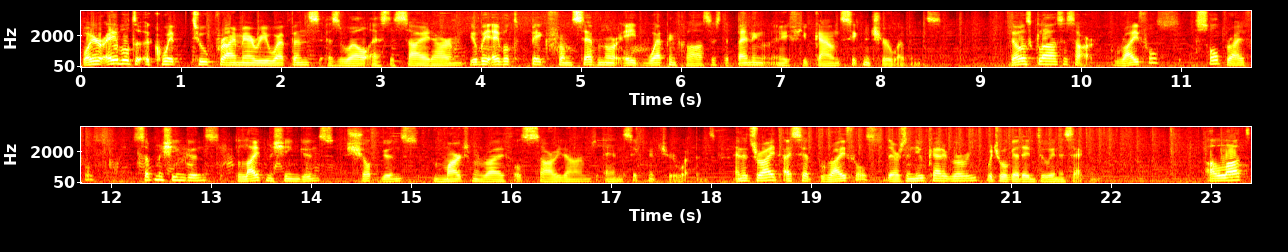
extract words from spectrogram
While you're able to equip two primary weapons as well as the sidearm, you'll be able to pick from 7 or 8 weapon classes depending on if you count signature weapons. Those classes are rifles, assault rifles, submachine guns, light machine guns, shotguns, marksman rifles, sidearms and signature weapons. And it's right, I said rifles, there's a new category which we'll get into in a second. A lot,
